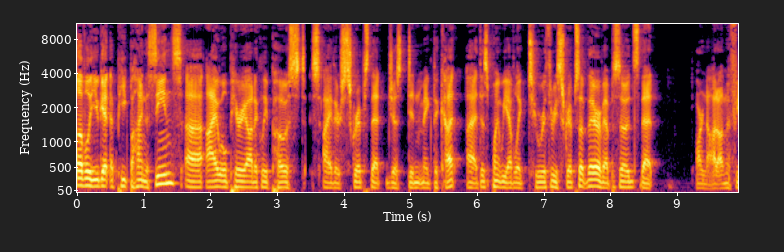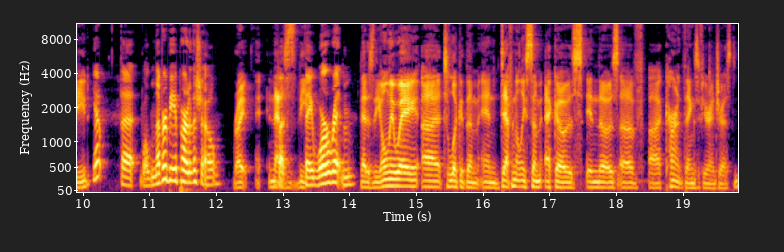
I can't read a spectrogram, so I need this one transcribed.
level you get a peek behind the scenes uh, i will periodically post either scripts that just didn't make the cut uh, at this point we have like two or three scripts up there of episodes that are not on the feed Yep. That will never be a part of the show, right? And that but is the they were written. that is the only way uh, to look at them, and definitely some echoes in those of uh, current things if you're interested.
